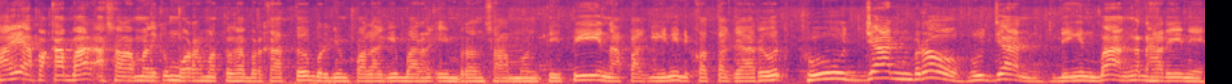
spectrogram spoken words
Hai apa kabar? Assalamualaikum warahmatullahi wabarakatuh. Berjumpa lagi bareng Imron Salmon TV Nah pagi ini di kota Garut Hujan bro. Hujan Dingin banget hari ini.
